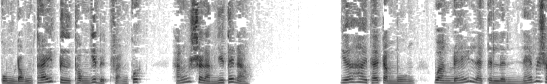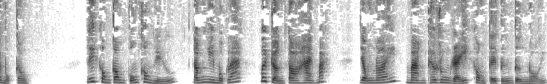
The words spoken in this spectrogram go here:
cùng động thái tư thông với địch phản quốc, hắn sẽ làm như thế nào? Giữa hơi thở trầm muộn, hoàng đế lại thình lình ném ra một câu. Lý Công Công cũng không hiểu, ngẫm nghi một lát mới trợn to hai mắt, giọng nói mang theo run rẩy không thể tưởng tượng nổi.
